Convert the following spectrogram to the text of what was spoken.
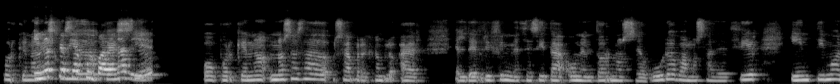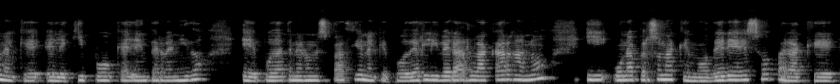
Porque no y no es que sea culpa de nadie, ¿eh? O porque no, se has dado, o sea, por ejemplo, a ver, el debriefing necesita un entorno seguro, vamos a decir, íntimo, en el que el equipo que haya intervenido eh, pueda tener un espacio en el que poder liberar la carga, ¿no? Y una persona que modere eso para que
